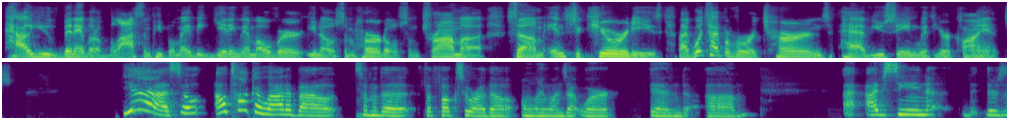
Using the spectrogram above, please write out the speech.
how you've been able to blossom people, maybe getting them over, you know, some hurdles, some trauma, some insecurities. Like what type of returns have you seen with your clients? Yeah, so I'll talk a lot about some of the the folks who are the only ones at work, and um, I, I've seen there's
